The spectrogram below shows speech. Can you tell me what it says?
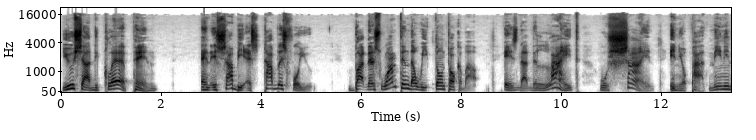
you shall declare thing and it shall be established for you. But there's one thing that we don't talk about is that the light will shine in your path. Meaning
